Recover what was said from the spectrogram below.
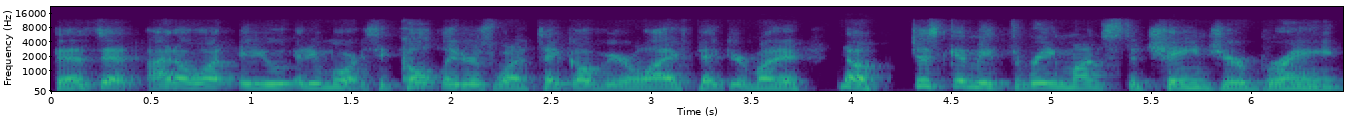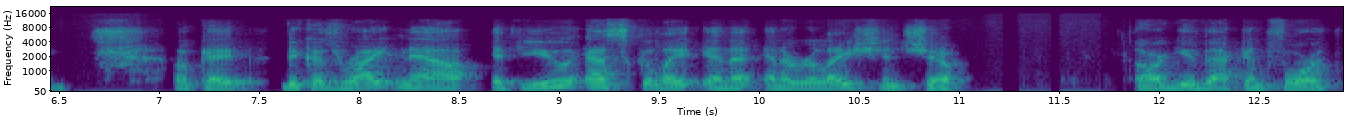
That's it. I don't want you anymore. See, cult leaders want to take over your life, take your money. No, just give me three months to change your brain. Okay. Because right now, if you escalate in a, in a relationship, argue back and forth.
